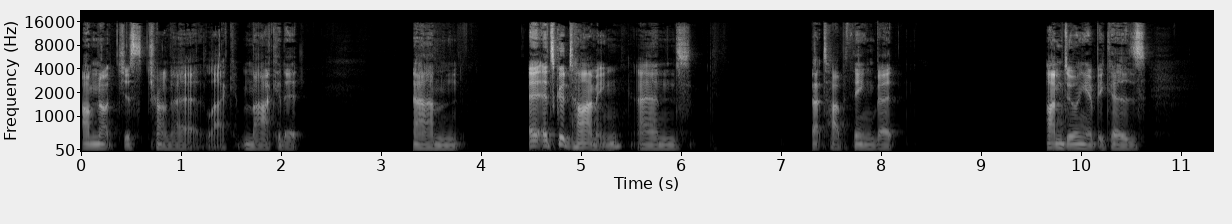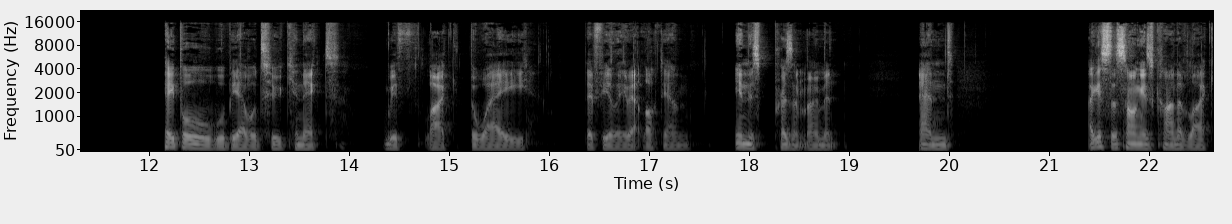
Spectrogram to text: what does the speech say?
I'm not just trying to like market it. Um, it- it's good timing and that type of thing, but I'm doing it because people will be able to connect with like the way they're feeling about lockdown in this present moment. And I guess the song is kind of like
